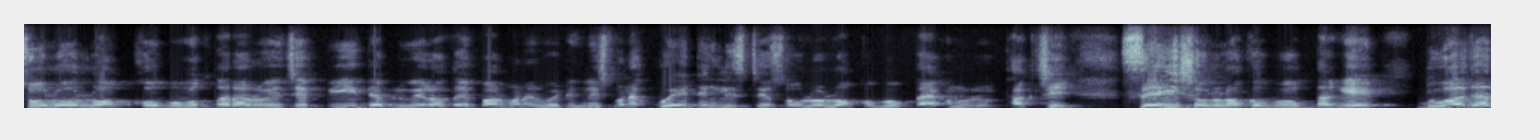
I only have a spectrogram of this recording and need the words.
ষোলো লক্ষ উপভোক্তারা রয়েছে পিডব্লিউএল অতএব পারমানেন্ট ওয়েটিং লিস্ট মানে ওয়েটিং লিস্টে ষোলো লক্ষ উপভোক্তা এখনও থাকছে। সেই ষোলো লক্ষ উপভোক্তাকে দু হাজার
